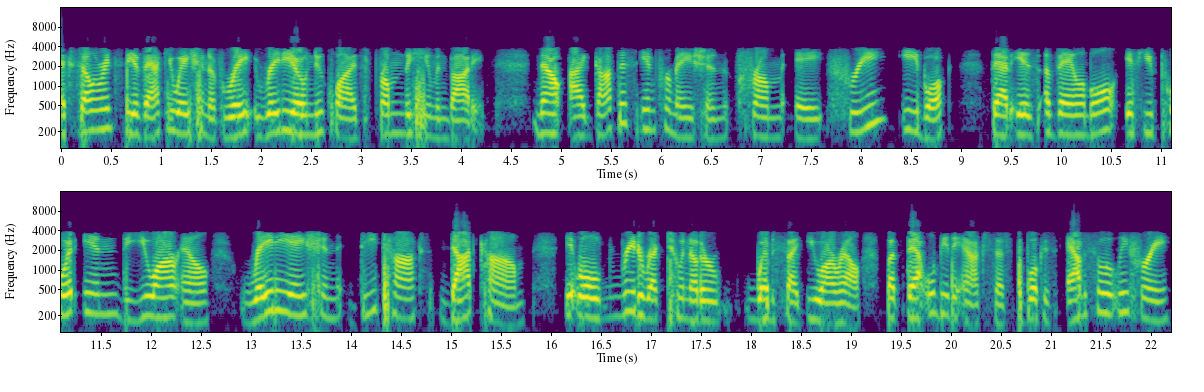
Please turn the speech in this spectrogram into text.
accelerates the evacuation of ra- radionuclides from the human body. Now, I got this information from a free ebook that is available if you put in the URL radiationdetox.com. It will redirect to another website URL, but that will be the access. The book is absolutely free,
